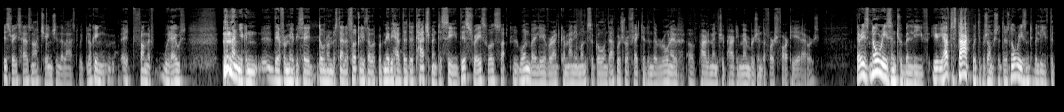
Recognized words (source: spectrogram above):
This race has not changed in the last week. Looking at, from it without and you can uh, therefore maybe say don't understand the subtleties of it, but maybe have the detachment to see this race was won by Leo Varadkar many months ago, and that was reflected in the run out of parliamentary party members in the first 48 hours. There is no reason to believe, you, you have to start with the presumption that there's no reason to believe that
